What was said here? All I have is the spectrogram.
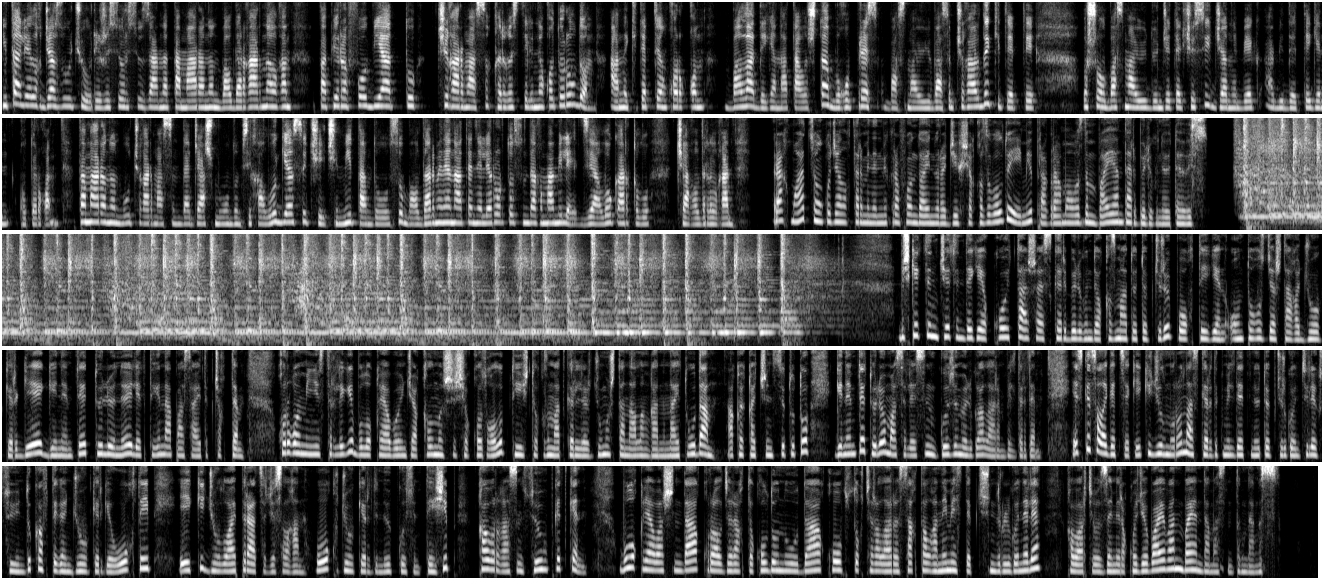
италиялык жазуучу режиссер сюзанна тамаранын балдарга арналган папирофобия аттуу чыгармасы кыргыз тилине которулду. Аны китептен корккон бала деген аталышта бугу пресс басма үйү басып чыгарды. Китепти ошол басма үйдүн жетекчиси жаныбек абидетегин которгон. Тамаранын бул чыгармасында жаш муундун психологиясы чечими тандоосу балдар менен ата энелер ортосундагы мамиле диалог аркылуу чагылдырылган рахмат соңку жаңылыктар менен микрофондо айнура жекше кызы болду. Эми программабыздын баяндар бөлүгүнө өтөбүз бишкектин четиндеги кой таш аскер бөлүгүндө кызмат өтөп жүрүп ок тийген он тогуз жаштагы жоокерге кенемте төлөнө электигин апасы айтып чыкты. Коргоо министрлиги бул окуя боюнча кылмыш иши козголуп тийиштүү кызматкерлер жумуштан алынганын айтууда акыйкатчы институту кенемте төлөө маселесин көзөмөлгө аларын билдирди. Эске сала кетсек эки жыл мурун аскердик милдетин өтөп жүргөн тилек сүйүндүков деген жоокерге ок тийип эки жолу операция жасалган. Ок жоокердин өпкөсүн тешип кабыргасын сөгүп кеткен. Бул окуя башында курал жаракты колдонууда коопсуздук чаралары сакталган эмес деп түшүндүрүлгөн эле кабарчыбыз замира кожобаеванын баяндамасын тыңдаңыз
